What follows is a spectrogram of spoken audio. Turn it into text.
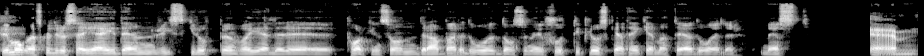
Hur många skulle du säga är i den riskgruppen vad gäller eh, Parkinson-drabbade då? De som är 70 plus kan jag tänka mig att det är då eller mest? Ehm,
